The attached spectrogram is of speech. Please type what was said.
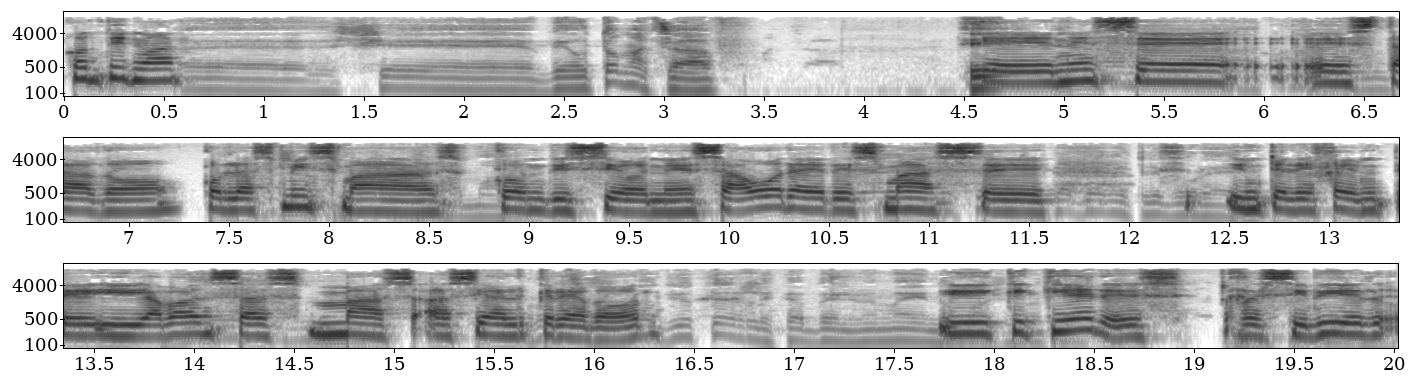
Continuar. Que en ese estado, con las mismas condiciones, ahora eres más eh, inteligente y avanzas más hacia el Creador y que quieres recibir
